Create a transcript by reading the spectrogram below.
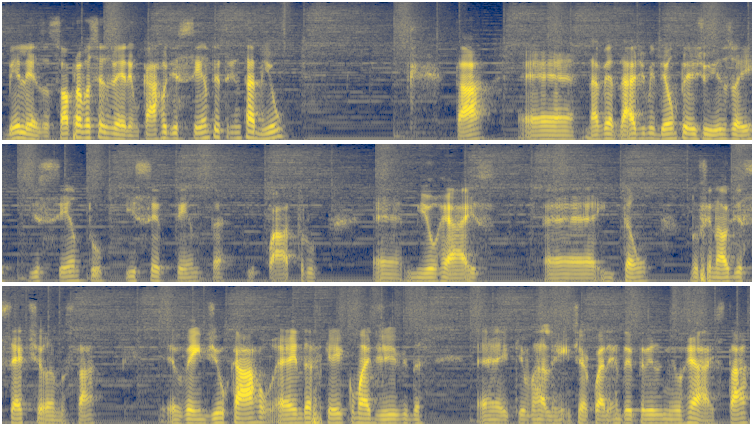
beleza, só para vocês verem, um carro de 130 mil, tá? É, na verdade me deu um prejuízo aí de 174 é, mil reais, é, então no final de 7 anos, tá? Eu vendi o carro, ainda fiquei com uma dívida é, equivalente a 43 mil reais, tá?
